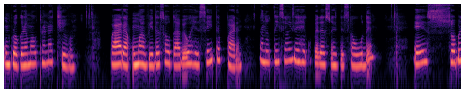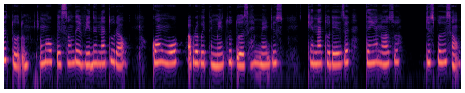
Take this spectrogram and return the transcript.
um programa alternativo para uma vida saudável, receita para manutenções e recuperações de saúde e, sobretudo, uma opção de vida natural, com o aproveitamento dos remédios que a natureza tem à nossa disposição:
